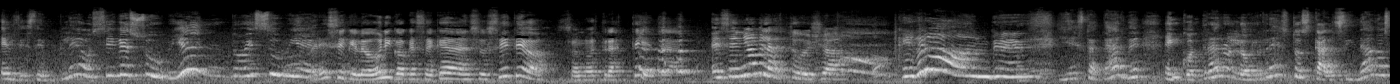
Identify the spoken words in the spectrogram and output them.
El desempleo sigue subiendo y subiendo. Parece que lo único que se queda en su sitio son nuestras tetas. Enseñame las tuyas. ¡Qué grandes! Y esta tarde encontraron los restos calcinados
